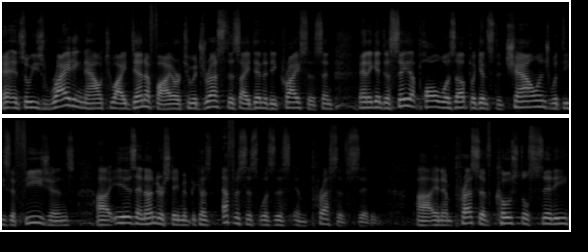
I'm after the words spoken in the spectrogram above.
And, so he's writing now to identify or to address this identity crisis. And, and again, to say that Paul was up against a challenge with these Ephesians uh, is an understatement because Ephesus was this impressive city uh, an impressive coastal city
